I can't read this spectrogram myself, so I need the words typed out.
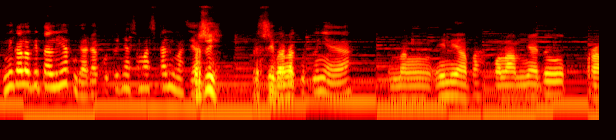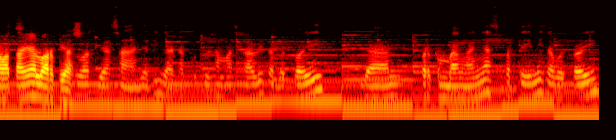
Ini kalau kita lihat nggak ada kutunya sama sekali, Mas ya. Bersih. Bersih bersih ada kutunya ya. Memang ini apa? Kolamnya itu perawatannya luar biasa. Luar biasa. Jadi nggak ada kutu sama sekali, sahabat koi. Dan perkembangannya seperti ini, sahabat koi.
